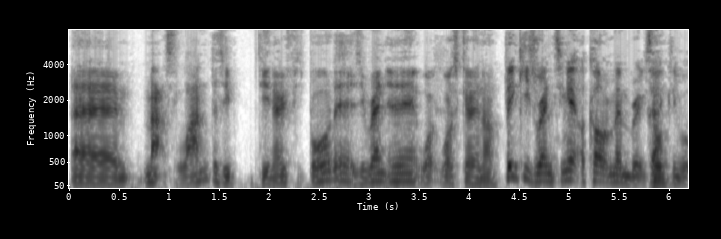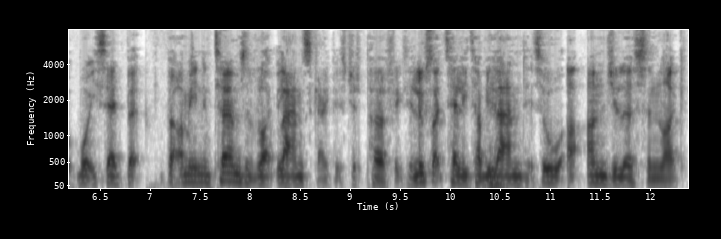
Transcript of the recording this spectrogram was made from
um, Matt's land. Does he? Do you know if he's bought it? Is he renting it? What, what's going on? I think he's renting it. I can't remember exactly what, what he said, but but I mean, in terms of like landscape, it's just perfect. It looks like Teletubby land. It's all uh, undulous and like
